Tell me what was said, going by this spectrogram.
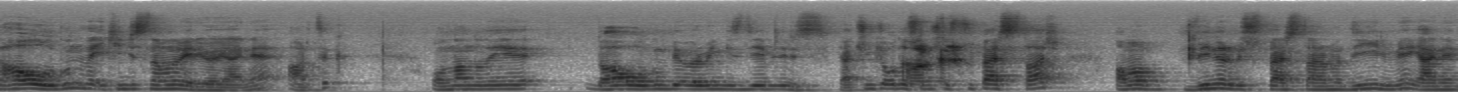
daha olgun ve ikinci sınavını veriyor yani artık. Ondan dolayı daha olgun bir Irving izleyebiliriz. Ya çünkü o da sonuçta süperstar ama winner bir süperstar mı değil mi? Yani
